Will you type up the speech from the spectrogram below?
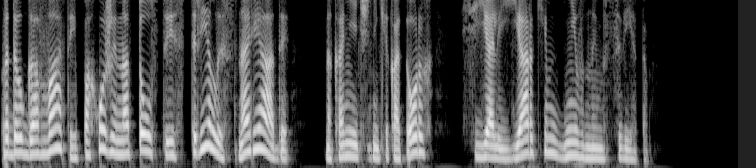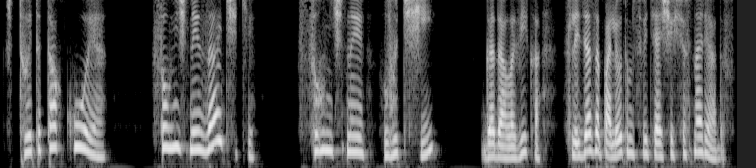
продолговатые, похожие на толстые стрелы, снаряды, наконечники которых сияли ярким дневным светом. «Что это такое? Солнечные зайчики? Солнечные лучи?» — гадала Вика, следя за полетом светящихся снарядов.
